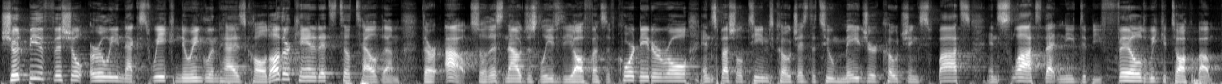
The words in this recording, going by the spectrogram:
Should be official early next week. New England has called other candidates to tell them they're out. So this now just leaves the offensive coordinator role and special teams coach as the two major coaching spots and slots that need to be filled. We could talk about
